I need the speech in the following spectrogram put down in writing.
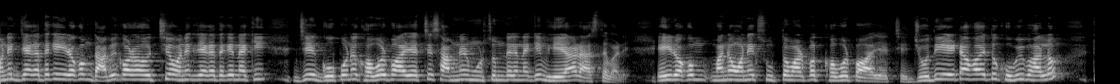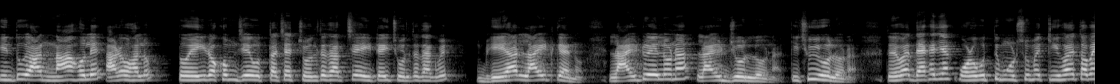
অনেক জায়গা থেকে এরকম দাবি করা হচ্ছে, অনেক জায়গা থেকে নাকি যে গোপনে খবর পাওয়া যাচ্ছে, সামনের মরশুম থেকে নাকি ভিআর আসতে পারে। এই রকম মানে অনেক সূত্র মারফত খবর পাওয়া যাচ্ছে। যদি এটা হয় তো খুবই ভালো, কিন্তু আর না হলে আরও ভালো। তো এই রকম যে অত্যাচার চলতে থাকছে, এইটাই চলতে থাকবে। ভিআর লাইট কেন? লাইটও এলো না, লাইট জ্বললো না, কিছুই হলো না। তো এবার দেখা যাক পরবর্তী মরশুমে কি হয়, তবে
